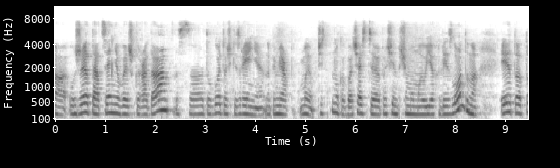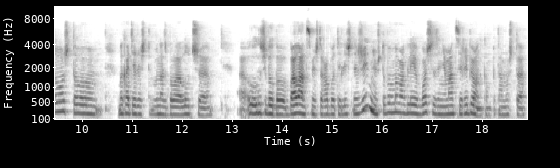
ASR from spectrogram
А, уже ты оцениваешь города с другой точки зрения. Например, мы, ну, как бы часть причин, почему мы уехали из Лондона, это то, что мы хотели, чтобы у нас была лучшая лучше был бы баланс между работой и личной жизнью, чтобы мы могли больше заниматься ребенком, потому что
